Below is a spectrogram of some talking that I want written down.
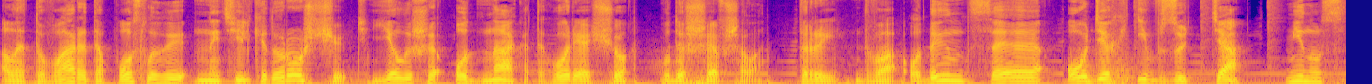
Але товари та послуги не тільки дорожчають, є лише одна категорія, що подешевшала. 3, 2, 1 – це одяг і взуття мінус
